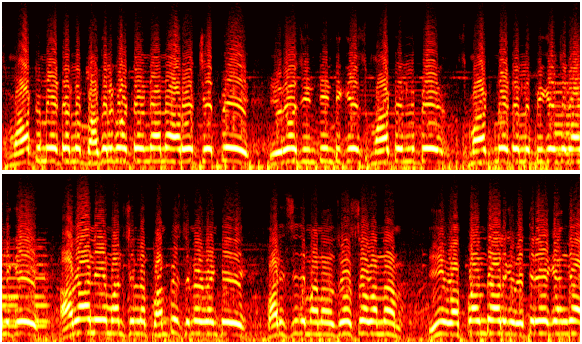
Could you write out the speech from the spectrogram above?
స్మార్ట్ మీటర్లు బదులు కొట్టండి అని ఆ రోజు చెప్పి ఈరోజు ఇంటింటికి స్మార్ట్ స్మార్ట్ మీటర్లు బిగించడానికి అదానీ మనుషులను పంపిస్తున్నటువంటి పరిస్థితి మనం చూస్తూ ఉన్నాం. ఈ ఒప్పందాలకు వ్యతిరేకంగా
